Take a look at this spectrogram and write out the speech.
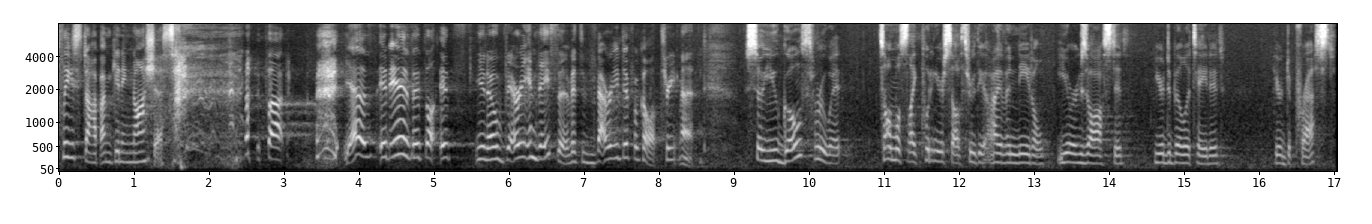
please stop, I'm getting nauseous. I thought, yes, it is. It's, it's, you know, very invasive. It's very difficult treatment. So you go through it it's almost like putting yourself through the eye of a needle. You're exhausted, you're debilitated, you're depressed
